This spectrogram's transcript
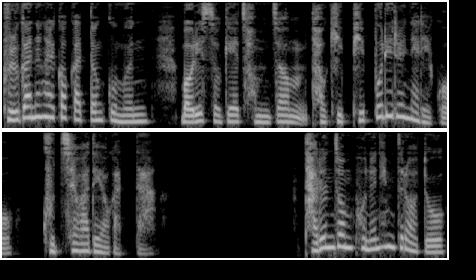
불가능할 것 같던 꿈은 머릿속에 점점 더 깊이 뿌리를 내리고 구체화되어 갔다. 다른 점포는 힘들어도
